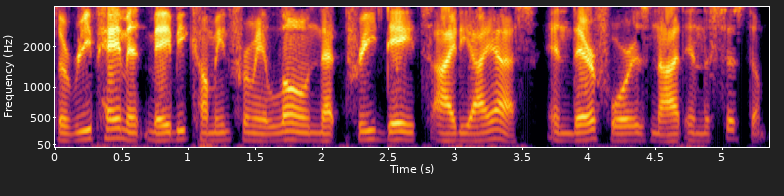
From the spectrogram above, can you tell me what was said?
the repayment may be coming from a loan that predates IDIS and therefore is not in the system.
